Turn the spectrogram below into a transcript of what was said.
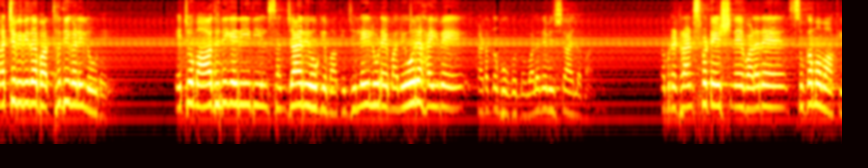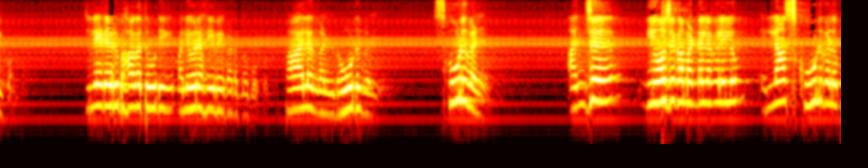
മറ്റു വിവിധ പദ്ധതികളിലൂടെ ഏറ്റവും ആധുനിക രീതിയിൽ സഞ്ചാരയോഗ്യമാക്കി ജില്ലയിലൂടെ മലയോര ഹൈവേ കടന്നു പോകുന്നു വളരെ വിശാലമായി നമ്മുടെ ട്രാൻസ്പോർട്ടേഷനെ വളരെ സുഗമമാക്കിക്കൊണ്ട് ജില്ലയുടെ ഒരു ഭാഗത്തുകൂടി മലയോര ഹൈവേ കടന്നു പോകും പാലങ്ങൾ റോഡുകൾ സ്കൂളുകൾ. അഞ്ച് നിയോജക മണ്ഡലങ്ങളിലും എല്ലാ സ്കൂളുകളും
